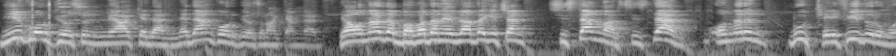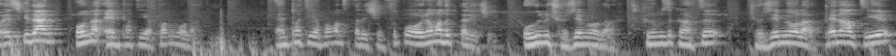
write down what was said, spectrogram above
Niye korkuyorsun MHK'den? Neden korkuyorsun hakemlerden? Ya onlar da babadan evlada geçen sistem var, sistem. Onların bu keyfi durumu eskiden onlar empati yapamıyorlar. Empati yapamadıkları için, futbol oynamadıkları için oyunu çözemiyorlar. Kırmızı kartı çözemiyorlar. Penaltıyı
